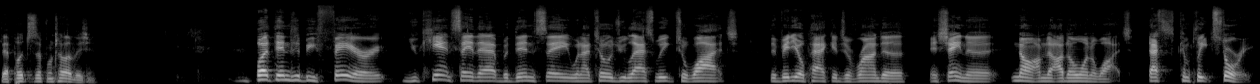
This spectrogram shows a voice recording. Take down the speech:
that put stuff on television. But then to be fair, you can't say that, but then say when I told you last week to watch the video package of Ronda and Shayna, no, I'm not, I don't want to watch. That's complete story.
